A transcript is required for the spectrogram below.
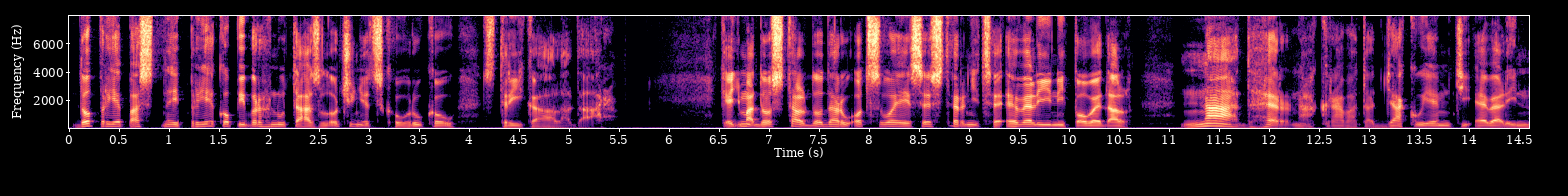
do priepastnej priekopy vrhnutá zločineckou rukou strýka Aladár. Keď ma dostal do daru od svojej sesternice Evelíny, povedal Nádherná kravata, ďakujem ti, Evelyn.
